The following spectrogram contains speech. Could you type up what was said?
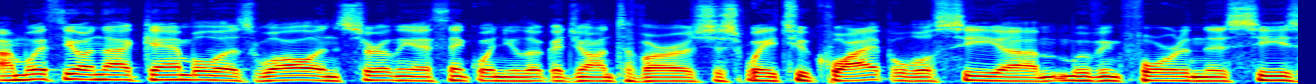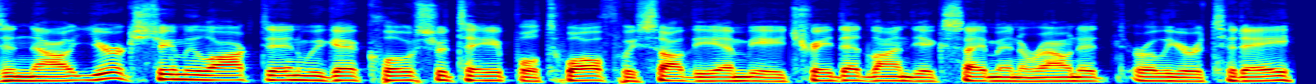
I'm with you on that gamble as well, and certainly I think when you look at John Tavares, just way too quiet. But we'll see um, moving forward in this season. Now you're extremely locked in. We get closer to April 12th. We saw the NBA trade deadline, the excitement around it earlier today.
